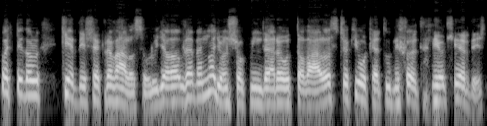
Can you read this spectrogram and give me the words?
vagy például kérdésekre válaszol. Ugye a webben nagyon sok mindenre ott a válasz, csak jól kell tudni föltenni a kérdést.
